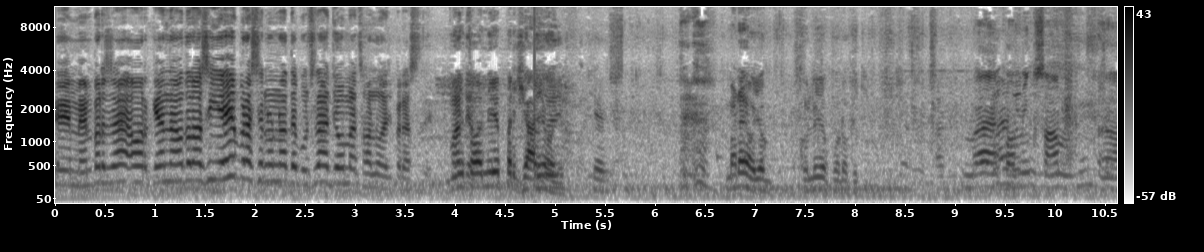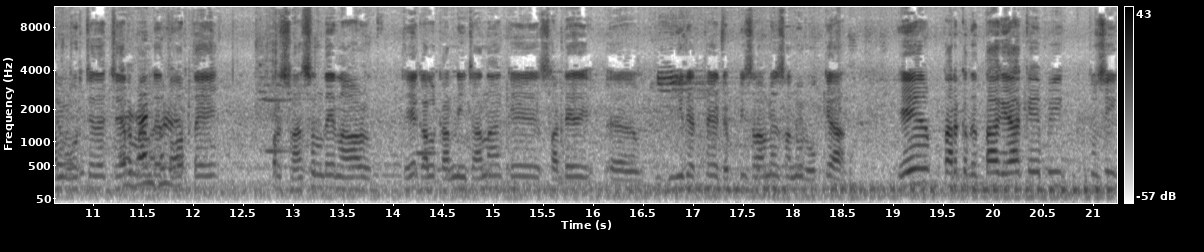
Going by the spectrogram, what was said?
ਇਹ ਮੈਂਬਰਸ ਆ ਔਰ ਕਹਿੰਦਾ ਮਤਲਬ ਅਸੀਂ ਇਹ ਪ੍ਰਸ਼ਨ ਉਹਨਾਂ ਤੇ ਪੁੱਛਣਾ ਜੋ ਮੈਂ ਤੁਹਾਨੂੰ ਅੱਜ ਪ੍ਰੈਸ ਦੇ ਜੇ ਤੁਹਾਨੂੰ ਇਹ ਪਰੇਸ਼ਾਨੀ ਹੋ ਮੜੇ ਹੋ ਜਾਓ ਖੁੱਲੇ ਜੋ ਫੋਟੋ ਖਿੱਚ। ਮੈਂ ਕੌਮੀ ਕਿਸਾਨ ਅ, ਮੋਰਚੇ ਦੇ ਚੇਅਰਮੈਨ ਦੇ ਤੌਰ ਤੇ ਪ੍ਰਸ਼ਾਸਨ ਦੇ ਨਾਲ ਇਹ ਗੱਲ ਕਰਨੀ ਚਾਹੁੰਦਾ ਕਿ ਸਾਡੇ ਅ, ਵੀਰ ਇੱਥੇ ਡਿਪਟੀ ਸਾਹਿਬ ਨੇ ਸਾਨੂੰ ਰੋਕਿਆ। ਇਹ ਤਰਕ ਦਿੱਤਾ ਗਿਆ ਕਿ ਵੀ ਤੁਸੀਂ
